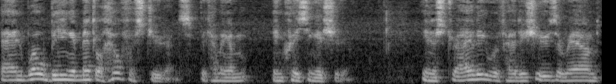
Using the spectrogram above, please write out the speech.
and well-being and mental health of students becoming an increasing issue. In Australia, we've had issues around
